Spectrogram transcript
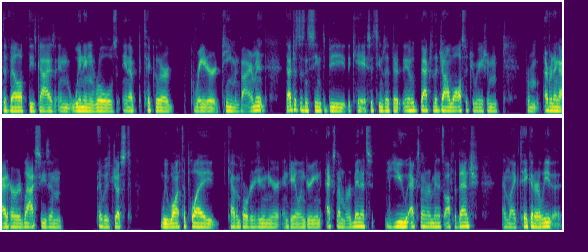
develop these guys and winning roles in a particular greater team environment. That just doesn't seem to be the case. It seems like they're you know, back to the John Wall situation from everything I'd heard last season. It was just we want to play Kevin Porter Jr. and Jalen Green X number of minutes, you X number of minutes off the bench, and like take it or leave it.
